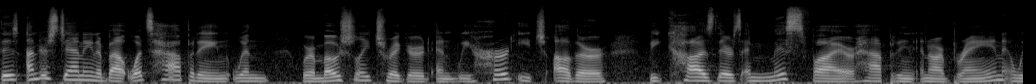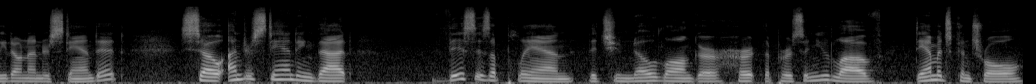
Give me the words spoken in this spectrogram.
this understanding about what's happening when we're emotionally triggered and we hurt each other because there's a misfire happening in our brain and we don't understand it so understanding that this is a plan that you no longer hurt the person you love damage control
